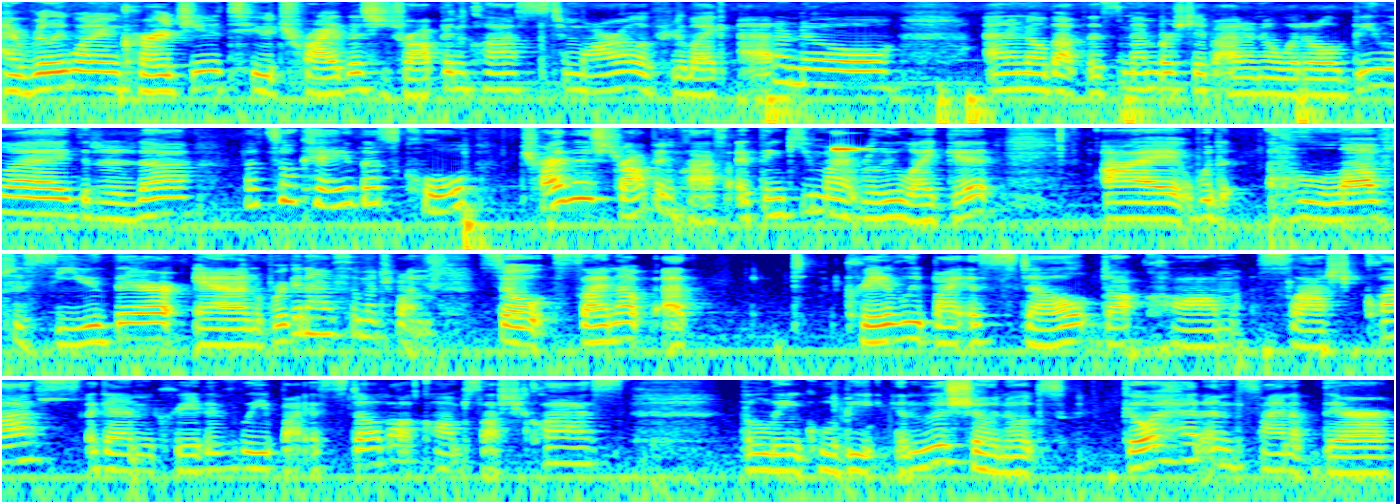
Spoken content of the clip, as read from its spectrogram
I really want to encourage you to try this drop in class tomorrow. If you're like, I don't know, I don't know about this membership, I don't know what it'll be like, da da da. That's okay, that's cool. Try this drop in class. I think you might really like it. I would love to see you there, and we're gonna have so much fun. So sign up at creativelybyestelle.com slash class. Again, creativelybyestelle.com slash class. The link will be in the show notes go ahead and sign up there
